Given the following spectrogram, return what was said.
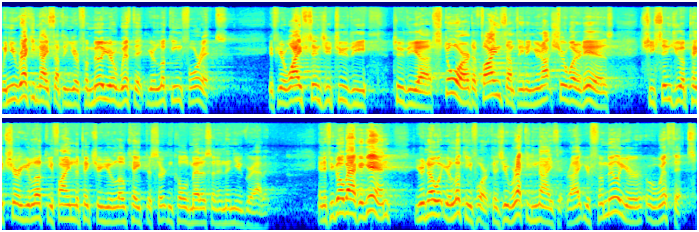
When you recognize something, you're familiar with it, you're looking for it. If your wife sends you to the, to the uh, store to find something and you're not sure what it is, she sends you a picture, you look, you find the picture, you locate the certain cold medicine, and then you grab it. And if you go back again, you know what you're looking for because you recognize it, right? You're familiar with it.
